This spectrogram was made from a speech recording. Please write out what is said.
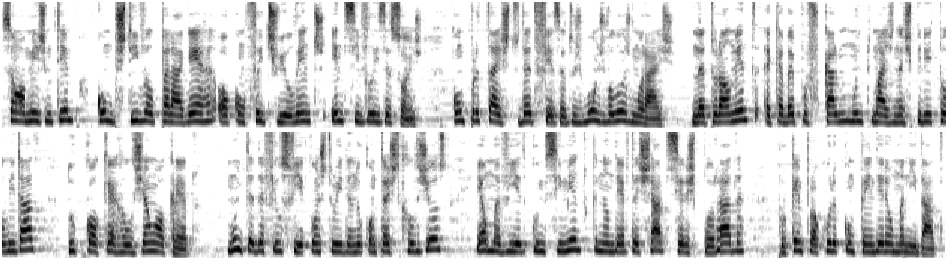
são ao mesmo tempo combustível para a guerra ou conflitos violentos entre civilizações, com o pretexto da defesa dos bons valores morais. Naturalmente, acabei por focar-me muito mais na espiritualidade do que qualquer religião ou credo. Muita da filosofia construída no contexto religioso é uma via de conhecimento que não deve deixar de ser explorada por quem procura compreender a humanidade.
